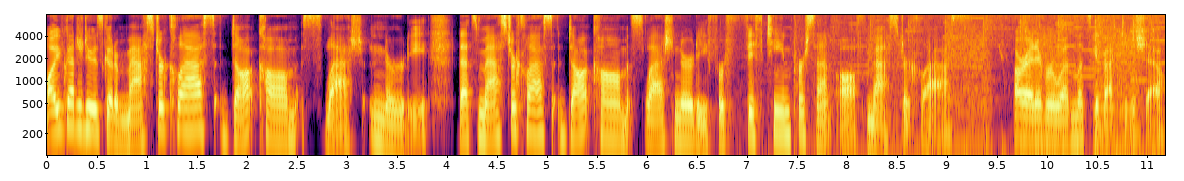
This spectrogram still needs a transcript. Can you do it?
all you've got to do is go to masterclass.com slash nerdy. That's masterclass.com slash nerdy for 15% off masterclass. All right, everyone, let's get back to the show.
